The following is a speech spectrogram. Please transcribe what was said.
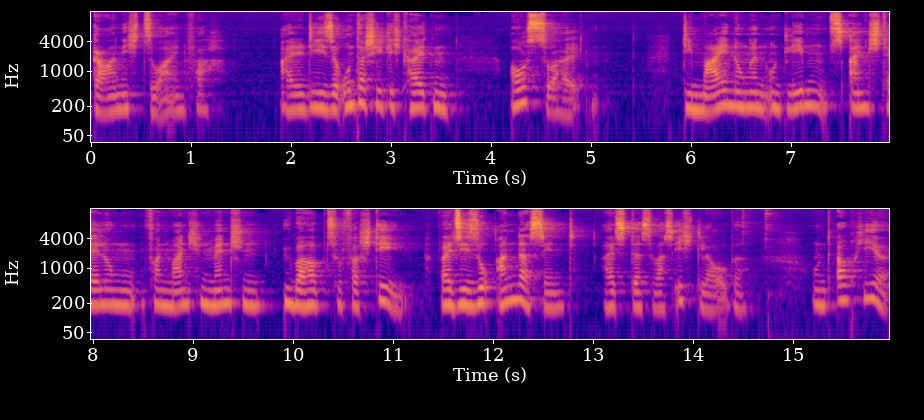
gar nicht so einfach, all diese Unterschiedlichkeiten auszuhalten, die Meinungen und Lebenseinstellungen von manchen Menschen überhaupt zu verstehen, weil sie so anders sind als das, was ich glaube. Und auch hier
